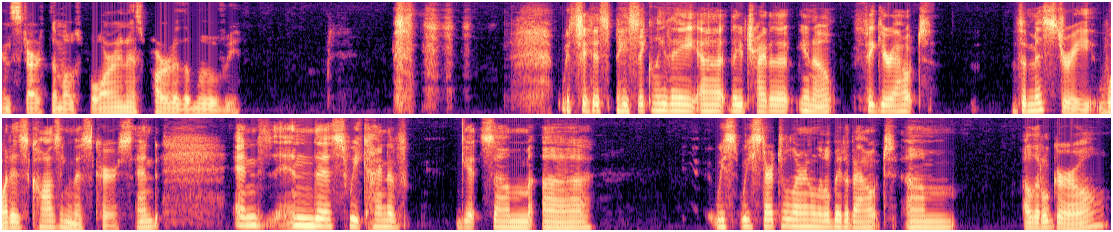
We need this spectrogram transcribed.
and start the most boringest part of the movie. which is basically they uh, they try to you know figure out the mystery what is causing this curse and and in this we kind of get some uh, we we start to learn a little bit about um, a little girl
